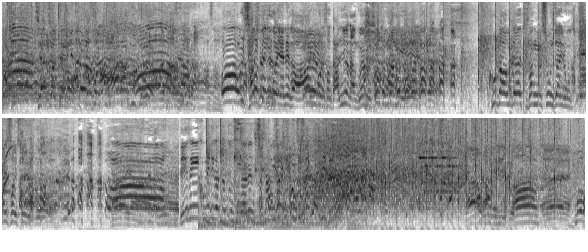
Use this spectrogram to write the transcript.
아, 지하철 테러. 아, 잡았다는 거야, 얘네가. 일본에서 난리가 난 거야, 그래서. 그 가운데 지상렬 씨 혼자 이러고 가만히 서 있어, 이러고. 내 인생이 코미디 같았던 순간은 지상렬 뭐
